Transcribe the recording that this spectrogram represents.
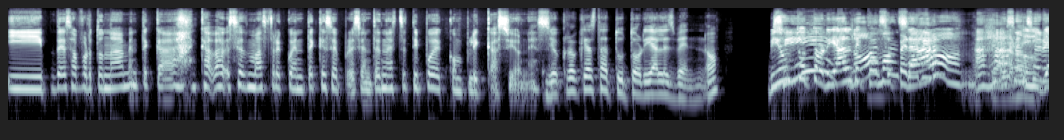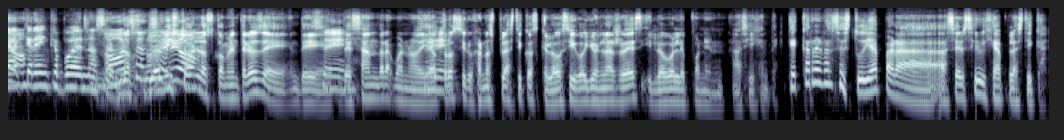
y desafortunadamente cada, cada vez es más frecuente que se presenten este tipo de complicaciones. Yo creo que hasta tutoriales ven, ¿no? Vi un Sí, tutorial de no, cómo es en operar. serio, Ajá, es en y ya creen que pueden hacerlo. No, Nos- es en yo he visto en los comentarios de, de, Sí. de Sandra, bueno, de Sí. otros cirujanos plásticos que luego sigo yo en las redes y luego le ponen así gente. ¿Qué carrera se estudia para hacer cirugía plástica?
